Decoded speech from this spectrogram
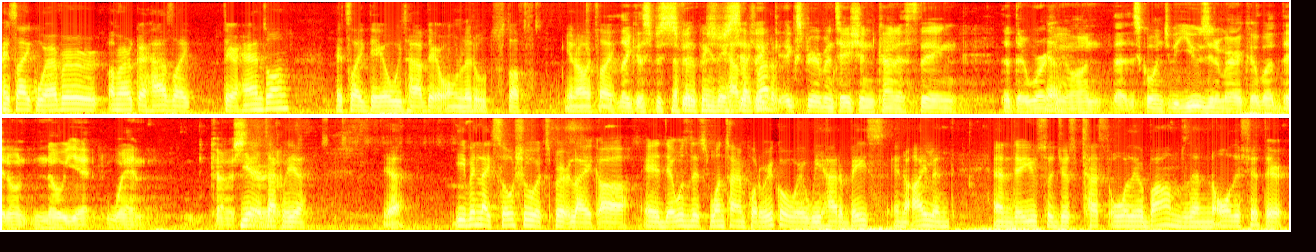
It's like wherever America has like their hands on, it's like they always have their own little stuff. You know, it's like, like a specific, Philippines, they have, like, experimentation kind of thing that they're working Yeah. on that is going to be used in America, but they don't know yet when. Kind of. Yeah, exactly. Yeah, yeah. Even like social expert, like uh, eh, there was this one time in Puerto Rico where we had a base in an island, and they used to just test all their bombs and all this shit there,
